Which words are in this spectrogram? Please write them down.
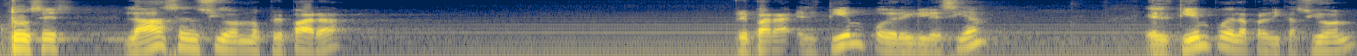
Entonces, la ascensión nos prepara, prepara el tiempo de la iglesia, el tiempo de la predicación,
